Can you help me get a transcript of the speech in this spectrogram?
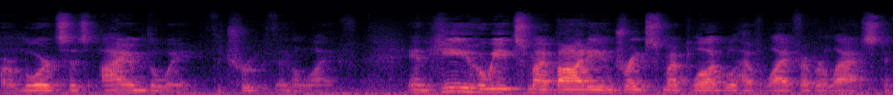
Our Lord says, I am the way, the truth, and the life. And he who eats my body and drinks my blood will have life everlasting.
